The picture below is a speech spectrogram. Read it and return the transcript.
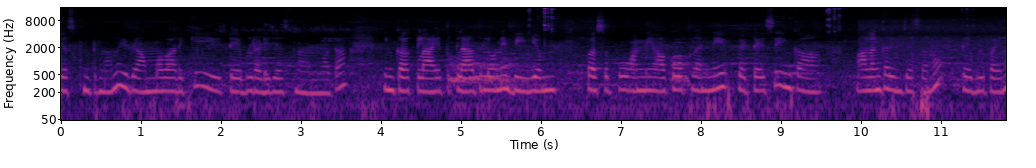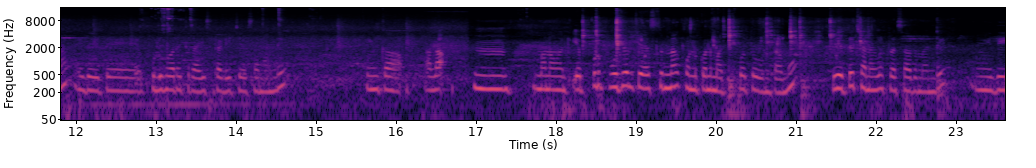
చేసుకుంటున్నాను. ఇది అమ్మవారికి టేబుల్ రెడీ చేస్తున్నాను అనమాట ఇంకా క్లాత్ క్లాత్లోనే బియ్యం పసుపు అన్ని ఆకువక్కలన్నీ పెట్టేసి ఇంకా అలంకరించేసాను టేబుల్ పైన. ఇదైతే పులిహోరకి రైస్ రెడీ చేశానండి. ఇంకా అలా మనం ఎప్పుడు పూజలు చేస్తున్నా కొన్ని కొన్ని మర్చిపోతూ ఉంటాము. ఇదైతే శనగల ప్రసాదం అండి. ఇది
